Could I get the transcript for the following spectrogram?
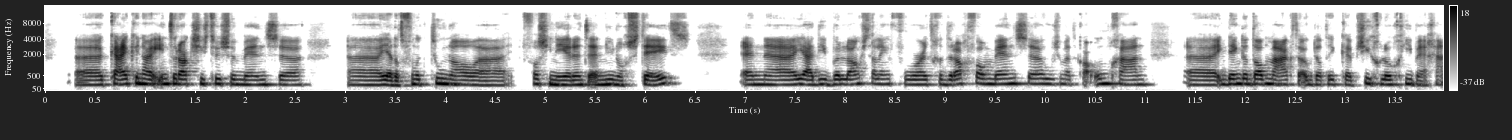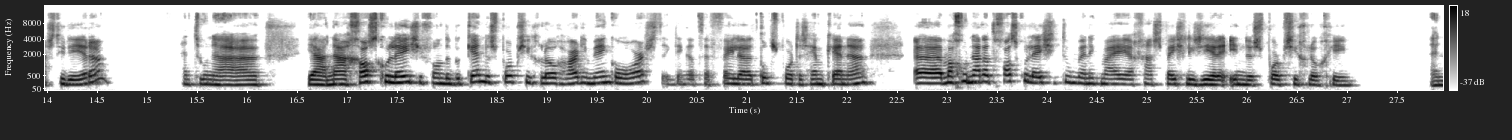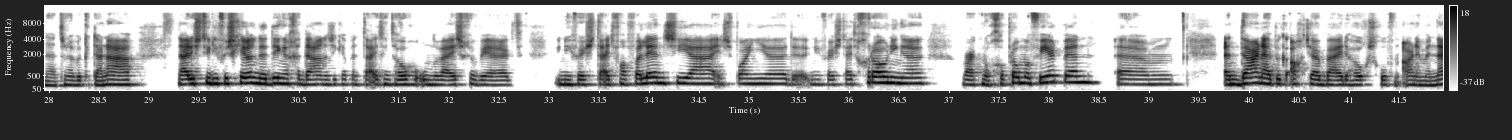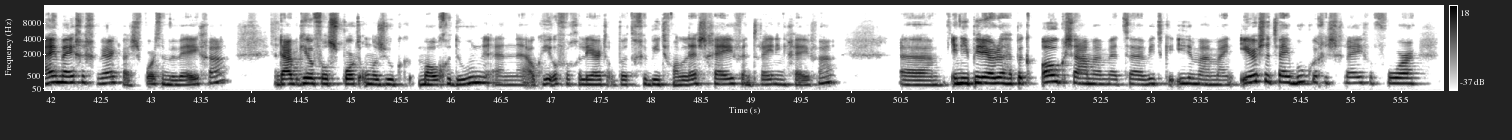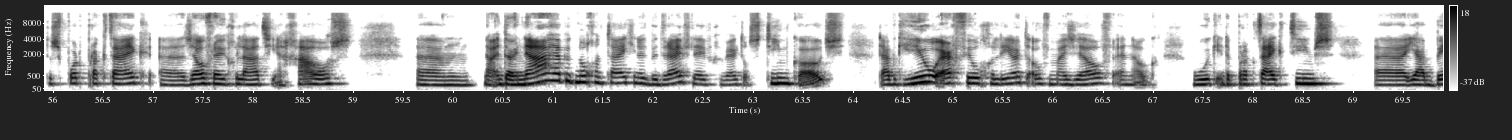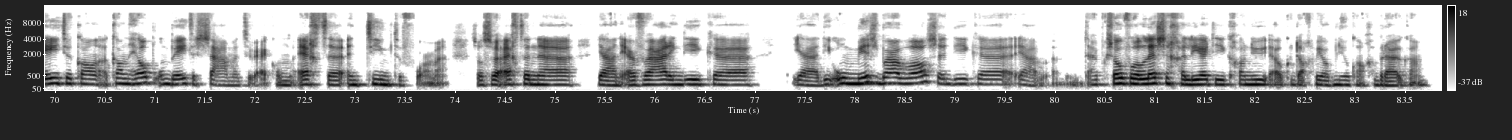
kijken naar interacties tussen mensen. ja, dat vond ik toen al fascinerend en nu nog steeds. En uh, ja, die belangstelling voor het gedrag van mensen, hoe ze met elkaar omgaan. Uh, ik denk dat dat maakte ook dat ik uh, psychologie ben gaan studeren. En toen, ja, na een gastcollege van de bekende sportpsycholoog Hardy Menkelhorst. Ik denk dat vele topsporters hem kennen. maar goed, na dat gastcollege toen ben ik mij gaan specialiseren in de sportpsychologie. En toen heb ik daarna na die studie verschillende dingen gedaan. Dus ik heb een tijd in het hoger onderwijs gewerkt. Universiteit van Valencia in Spanje, de Universiteit Groningen, waar ik nog gepromoveerd ben. Um, en daarna heb ik acht jaar bij de Hogeschool van Arnhem en Nijmegen gewerkt, bij Sport en Bewegen. En daar heb ik heel veel sportonderzoek mogen doen en uh, ook heel veel geleerd op het gebied van lesgeven en training geven. Uh, in die periode heb ik ook samen met uh, Wietke Idema mijn eerste twee boeken geschreven voor de sportpraktijk, uh, zelfregulatie en chaos. Um, nou, en daarna heb ik nog een tijdje in het bedrijfsleven gewerkt als teamcoach. Daar heb ik heel erg veel geleerd over mijzelf en ook hoe ik in de praktijk teams uh, ja, beter kan, kan helpen om beter samen te werken, om echt een team te vormen. Dus was wel echt een, uh, ja, een ervaring die ik ja, die onmisbaar was. En die ik, uh, ja, daar heb ik zoveel lessen geleerd die ik gewoon nu elke dag weer opnieuw kan gebruiken.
